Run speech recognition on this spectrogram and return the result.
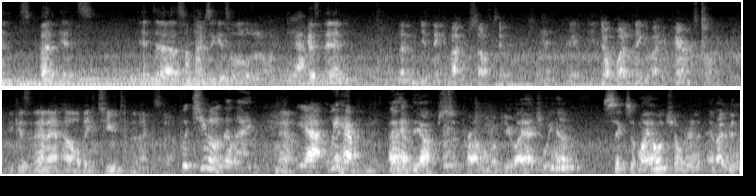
and but it's it uh, sometimes it gets a little annoying Yeah. because then then you think about yourself too. So, okay, you don't want to think about your parents going because then that elevates you to the next step. Put you on the line. Yeah. Yeah, we have. I have the opposite problem of you. I actually have six of my own children, and I've been,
